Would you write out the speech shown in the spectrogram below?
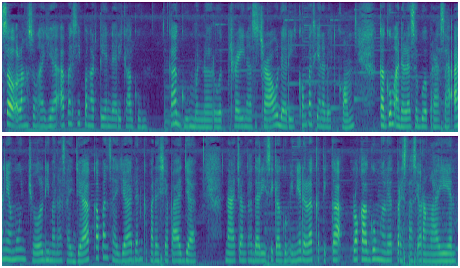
So langsung aja apa sih pengertian dari kagum Kagum menurut Reina Straw dari kompasiana.com Kagum adalah sebuah perasaan yang muncul di mana saja, kapan saja, dan kepada siapa aja. Nah contoh dari si kagum ini adalah ketika lo kagum ngelihat prestasi orang lain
